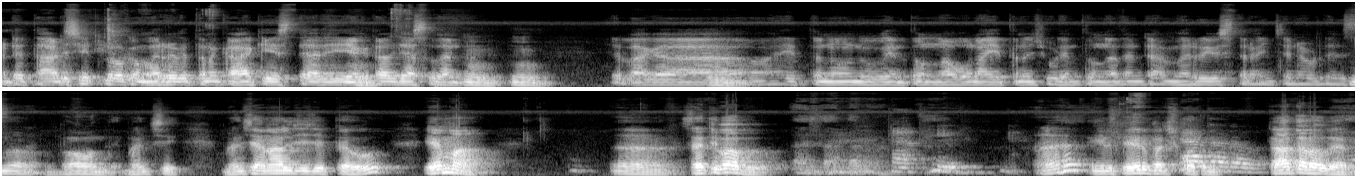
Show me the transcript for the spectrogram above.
అంటే తాడి చెట్లు ఒక మర్రి విత్తనం కాకేస్తే అది ఎగతాలు చేస్తుంది అంట ఇలాగా ఇత్తనం నువ్వు ఎంత ఉన్నావు నా ఇత్తనం చూడు ఎంత ఉన్నదంటే ఆ మర్రి విస్తరం ఇచ్చినప్పుడు తెలుసు బాగుంది. మంచి మంచి అనాలజీ చెప్పావు. ఏమ్మా? ఆ, సత్యబాబు ఈయన పేరు మర్చిపోతుంది తాతారావు. గారు.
